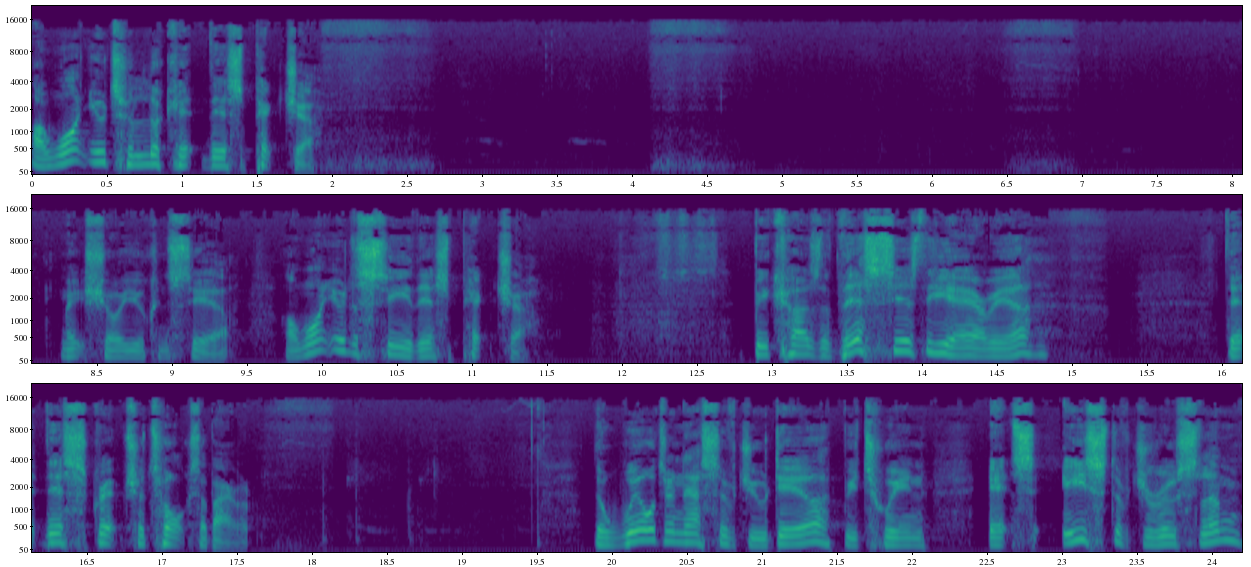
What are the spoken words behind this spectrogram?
I want you to look at this picture. Make sure you can see it. I want you to see this picture because this is the area that this scripture talks about. The wilderness of Judea between its east of Jerusalem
